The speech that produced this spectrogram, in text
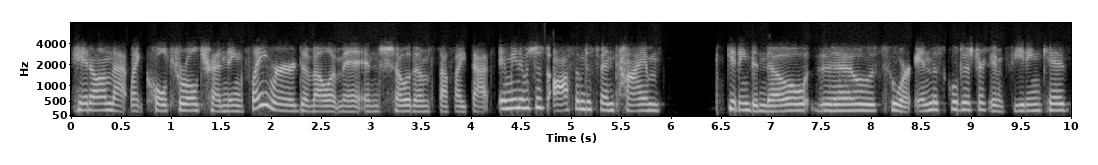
hit on that like cultural trending flavor development and show them stuff like that. I mean, it was just awesome to spend time getting to know those who are in the school district and feeding kids.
